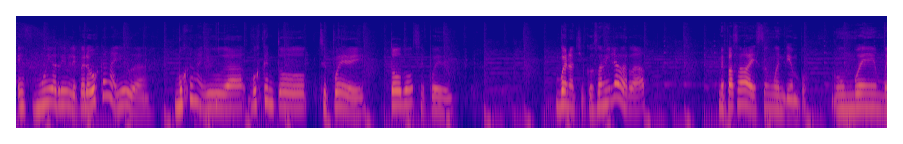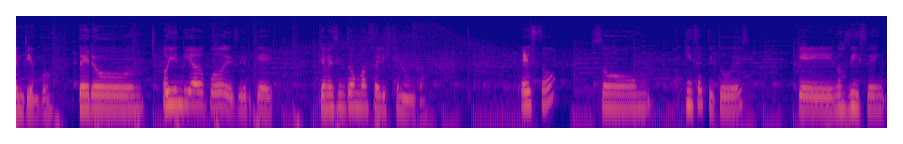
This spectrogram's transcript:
es muy horrible, pero buscan ayuda, busquen ayuda, busquen todo, se puede, todo se puede. Bueno chicos, a mí la verdad me pasaba esto un buen tiempo, un buen, buen tiempo. Pero hoy en día puedo decir que, que me siento más feliz que nunca. Esto son 15 actitudes que nos dicen,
